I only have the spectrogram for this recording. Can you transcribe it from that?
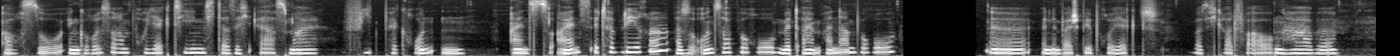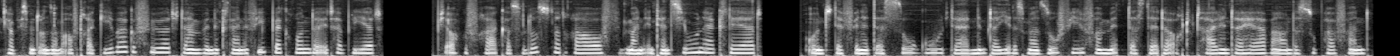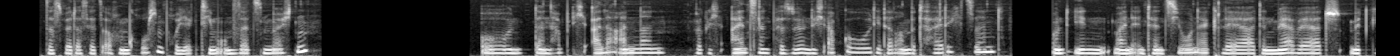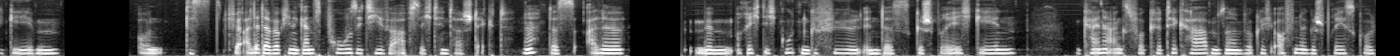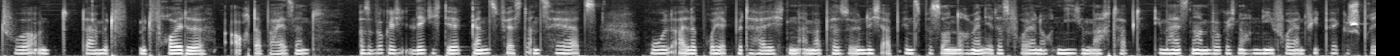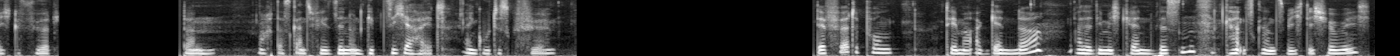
auch so in größeren Projektteams, dass ich erstmal Feedbackrunden eins zu eins etabliere, also unser Büro mit einem anderen Büro. Äh, in dem Beispielprojekt, was ich gerade vor Augen habe, habe ich es mit unserem Auftraggeber geführt. Da haben wir eine kleine Feedbackrunde etabliert. Habe ich auch gefragt, hast du Lust darauf? Meine Intention erklärt. Und der findet das so gut, der nimmt da jedes Mal so viel von mit, dass der da auch total hinterher war und das super fand, dass wir das jetzt auch im großen Projektteam umsetzen möchten. Und dann habe ich alle anderen wirklich einzeln persönlich abgeholt, die daran beteiligt sind und ihnen meine Intention erklärt, den Mehrwert mitgegeben und dass für alle da wirklich eine ganz positive Absicht hintersteckt. Ne? Dass alle mit einem richtig guten Gefühl in das Gespräch gehen, keine Angst vor Kritik haben, sondern wirklich offene Gesprächskultur und damit mit Freude auch dabei sind. Also wirklich lege ich dir ganz fest ans Herz hol alle Projektbeteiligten einmal persönlich ab, insbesondere wenn ihr das vorher noch nie gemacht habt. Die meisten haben wirklich noch nie vorher ein Feedbackgespräch geführt. Dann macht das ganz viel Sinn und gibt Sicherheit, ein gutes Gefühl. Der vierte Punkt, Thema Agenda. Alle, die mich kennen, wissen, ganz, ganz wichtig für mich.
